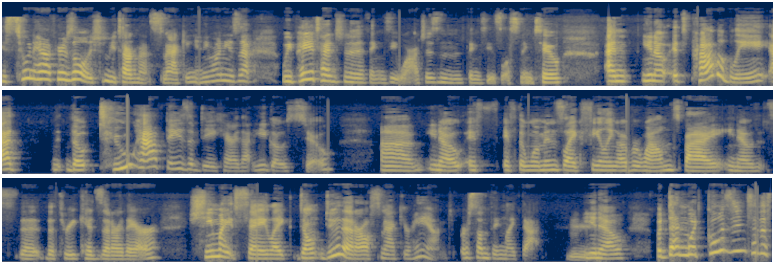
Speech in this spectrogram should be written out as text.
he's two and a half years old. He shouldn't be talking about smacking anyone. He's not. We pay attention to the things he watches and the things he's listening to. And, you know, it's probably at the two half days of daycare that he goes to um, you know if if the woman's like feeling overwhelmed by you know the the three kids that are there she might say like don't do that or i'll smack your hand or something like that mm-hmm. you know but then what goes into the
